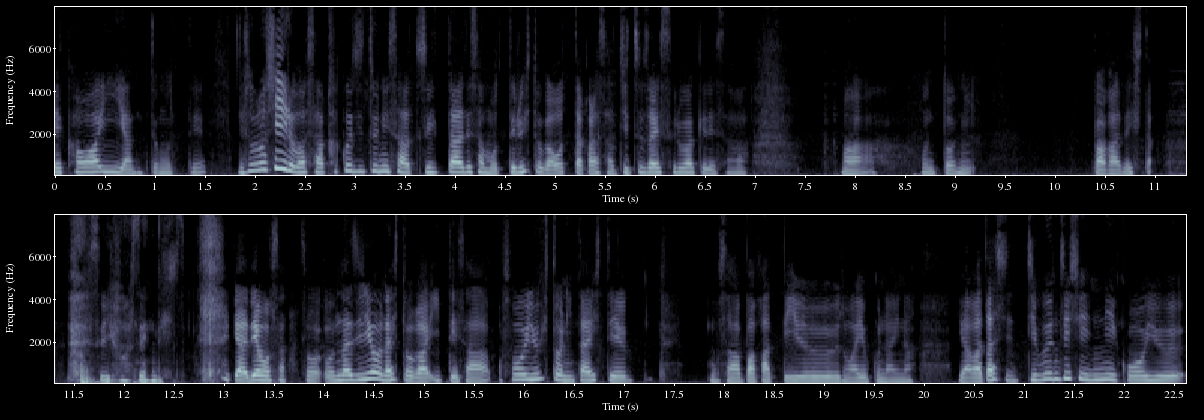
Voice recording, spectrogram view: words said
え可愛いやんって思って。でそのシールはさ確実にさツイッターでさ持ってる人がおったからさ実在するわけでさまあ本当に。バカでした。すいませんでした。いやでもさそう同じような人がいてさそういう人に対してもさバカっていうのは良くないな。いや私自分自身にこういう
